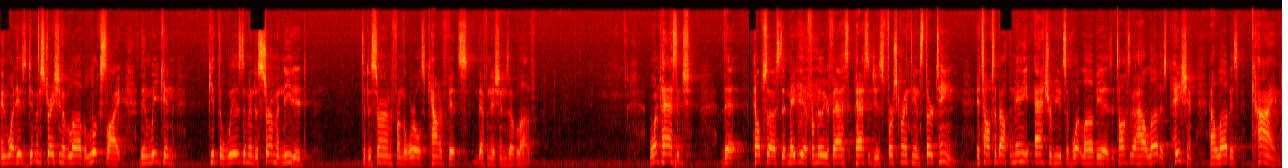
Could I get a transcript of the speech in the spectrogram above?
and what His demonstration of love looks like, then we can get the wisdom and discernment needed to discern from the world's counterfeits definitions of love. One passage that helps us that may be a familiar passage is 1 Corinthians 13. It talks about the many attributes of what love is. It talks about how love is patient, how love is kind,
